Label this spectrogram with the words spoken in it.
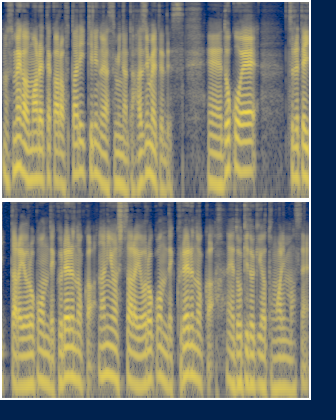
娘が生まれてから2人きりの休みなんて初めてです、えーどこへ連れて行ったら喜んでくれるのか何をしたら喜んでくれるのか、えードキドキが止まりません。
